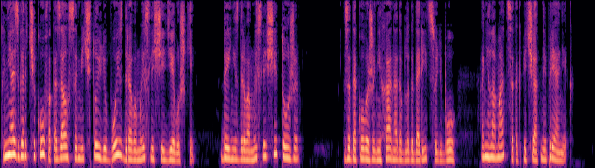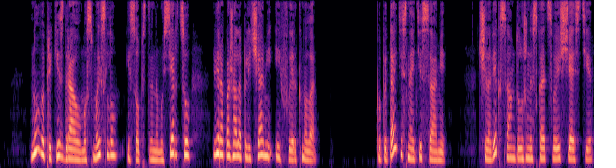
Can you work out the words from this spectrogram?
Князь Горчаков оказался мечтой любой здравомыслящей девушки, да и нездравомыслящей тоже. За такого жениха надо благодарить судьбу, а не ломаться как печатный пряник. Но, вопреки здравому смыслу и собственному сердцу, Вера пожала плечами и фыркнула. Попытайтесь найти сами. Человек сам должен искать свое счастье.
